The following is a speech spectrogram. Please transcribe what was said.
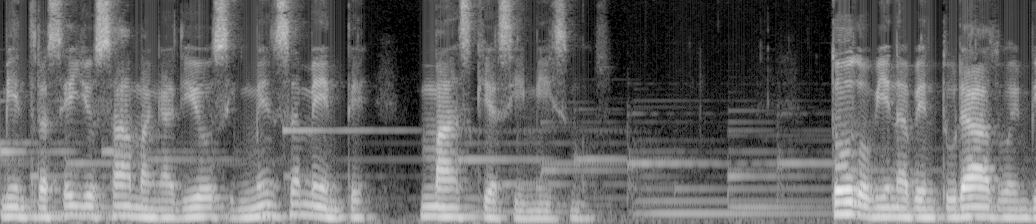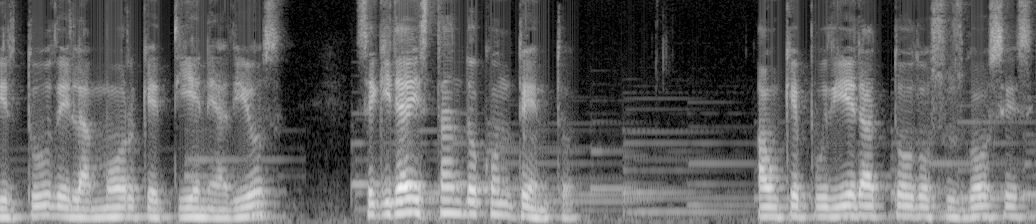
mientras ellos aman a Dios inmensamente más que a sí mismos. Todo bienaventurado en virtud del amor que tiene a Dios, seguirá estando contento, aunque pudiera todos sus goces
